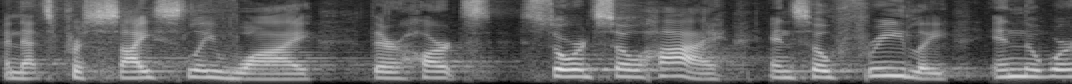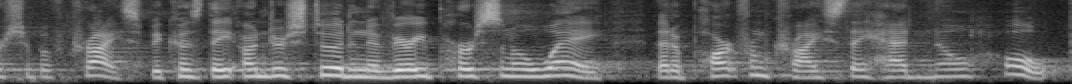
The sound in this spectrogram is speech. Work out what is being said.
And that's precisely why their hearts soared so high and so freely in the worship of Christ because they understood in a very personal way that apart from Christ, they had no hope.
